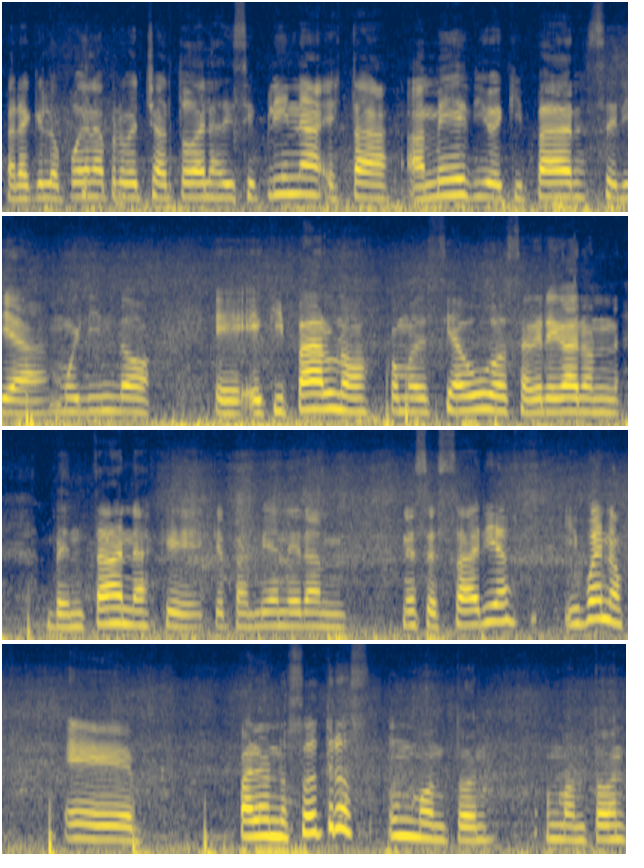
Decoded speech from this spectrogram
para que lo puedan aprovechar todas las disciplinas. Está a medio equipar, sería muy lindo eh, equiparlo. Como decía Hugo, se agregaron ventanas que, también eran necesarias. Y bueno, eh, para nosotros un montón, un montón.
